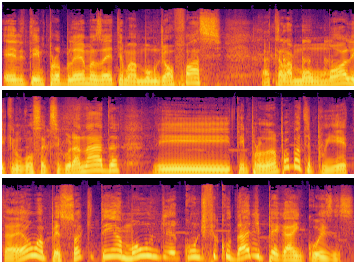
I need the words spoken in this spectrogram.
ele tem problemas aí, tem uma mão de alface, aquela mão mole que não consegue segurar nada, e tem problema pra bater punheta. É uma pessoa que tem a mão de- com dificuldade de pegar em coisas.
